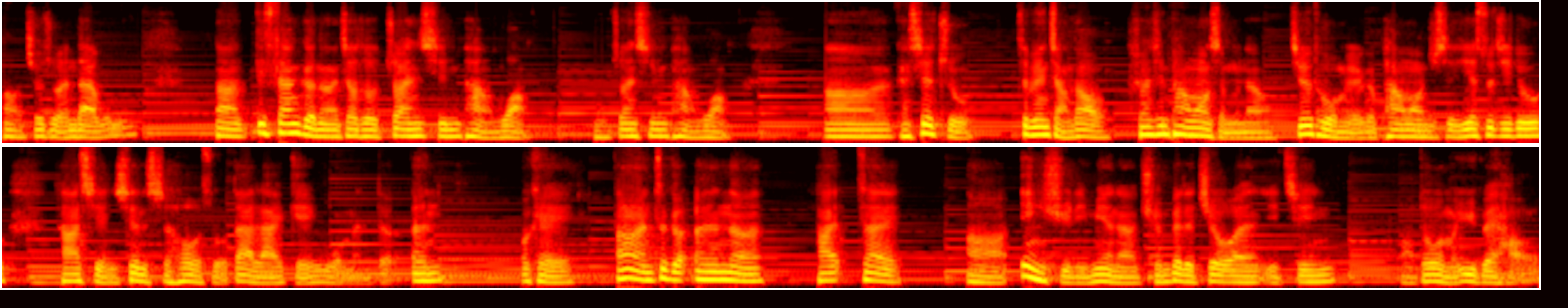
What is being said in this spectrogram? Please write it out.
啊，求主恩待我们。那第三个呢，叫做专心盼望，专心盼望，啊，感谢主。这边讲到专心盼望什么呢？基督徒我们有一个盼望，就是耶稣基督他显现的时候所带来给我们的恩。OK，当然这个恩呢，他在啊应许里面呢，全备的救恩已经啊都我们预备好了。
